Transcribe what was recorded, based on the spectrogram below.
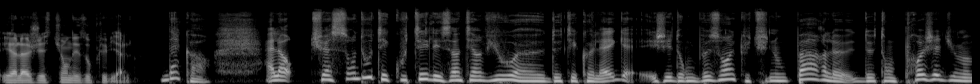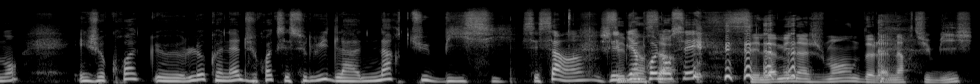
et à la gestion des eaux pluviales. D'accord. Alors, tu as sans doute écouté les interviews euh, de tes collègues. J'ai donc besoin que tu nous parles de ton projet du moment. Et je crois que le connaître, je crois que c'est celui de la Nartubicie. C'est ça, hein? J'ai bien, prononcé C'est l'aménagement de la Nartubie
